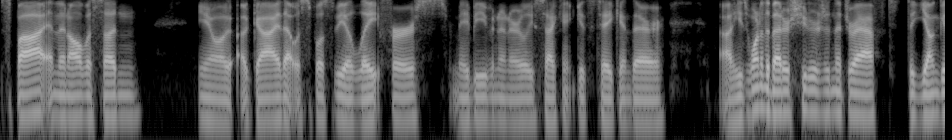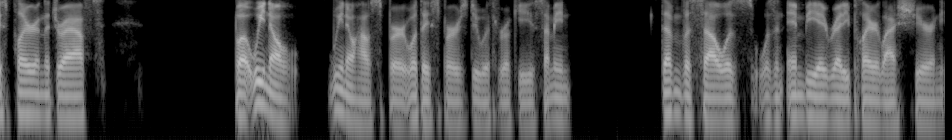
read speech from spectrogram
spot, and then all of a sudden, you know, a, a, guy that was supposed to be a late first, maybe even an early second, gets taken there. Uh, he's one of the better shooters in the draft, the youngest player in the draft. But we know we know how Spur what they Spurs do with rookies. I mean, Devin Vassell was was an NBA ready player last year, and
